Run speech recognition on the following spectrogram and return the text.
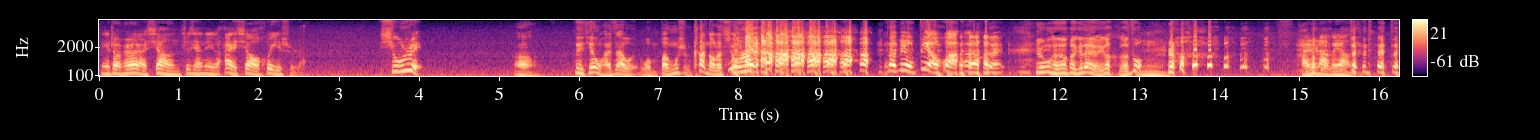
那个照片有点像之前那个爱笑会议室的修睿，啊，那天我还在我我们办公室看到了修睿，但没有变化，对，因为我可能会跟他有一个合作，嗯，还是那个样子。对对对。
